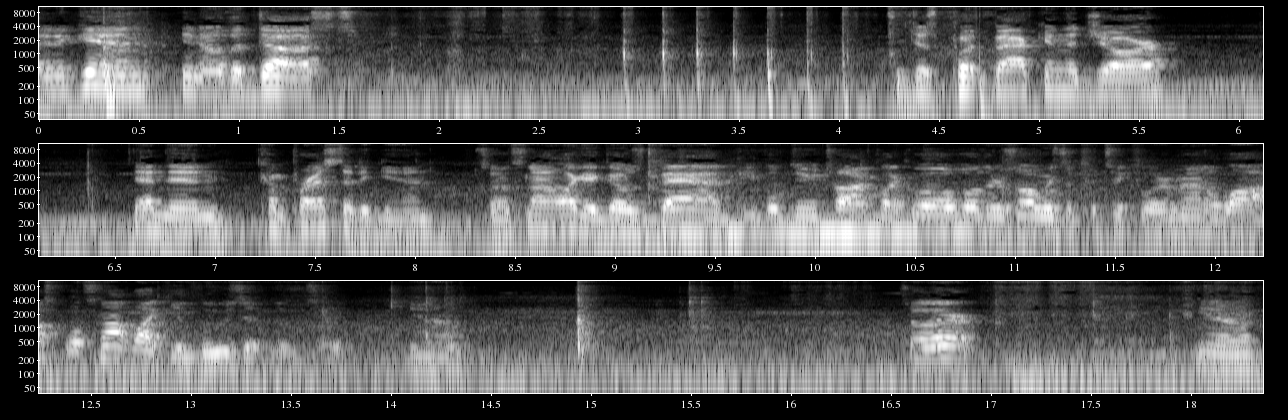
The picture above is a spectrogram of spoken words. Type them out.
And again, you know, the dust, you just put back in the jar and then compress it again. So it's not like it goes bad. People do talk like, well, well, there's always a particular amount of loss. Well, it's not like you lose it, lose it, you know? So there you know,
